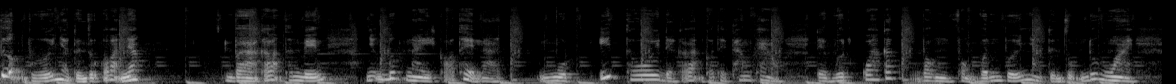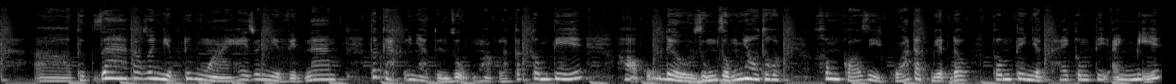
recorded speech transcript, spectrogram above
tượng với nhà tuyển dụng các bạn nhé và các bạn thân mến, những bước này có thể là một ít thôi để các bạn có thể tham khảo, để vượt qua các vòng phỏng vấn với nhà tuyển dụng nước ngoài à, thực ra các doanh nghiệp nước ngoài hay doanh nghiệp Việt Nam tất cả các nhà tuyển dụng hoặc là các công ty ấy, họ cũng đều giống giống nhau thôi không có gì quá đặc biệt đâu. Công ty Nhật hay công ty Anh Mỹ ấy,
